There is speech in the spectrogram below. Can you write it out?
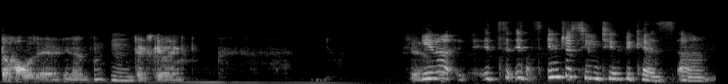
the holiday, you know, Mhm. Thanksgiving. Yeah. You know, it's it's interesting too because um,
